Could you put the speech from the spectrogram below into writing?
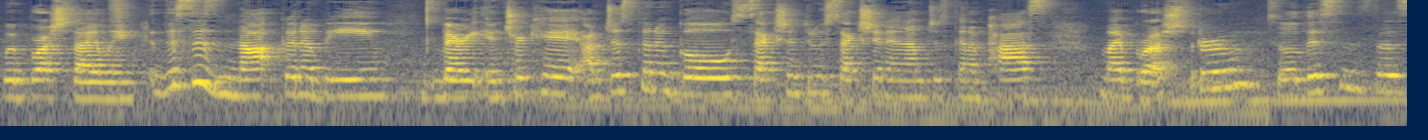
with brush styling. This is not gonna be very intricate. I'm just gonna go section through section and I'm just gonna pass my brush through. So this is the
